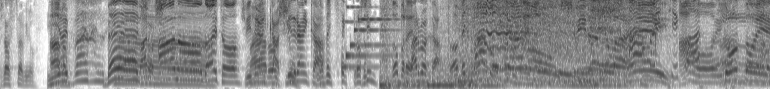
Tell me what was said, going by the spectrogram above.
zastavil. Jaj, Barborka. Bež, áno, daj to. Švidraňka, Marošu. švidraňka. No veď tak, prosím. Dobre. Barborka. No veď áno, samozrejme. Švidraňová, hej! Ahojte, Ahoj. Toto je.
